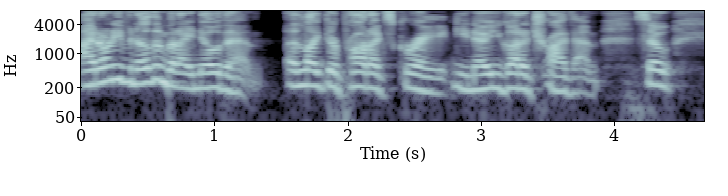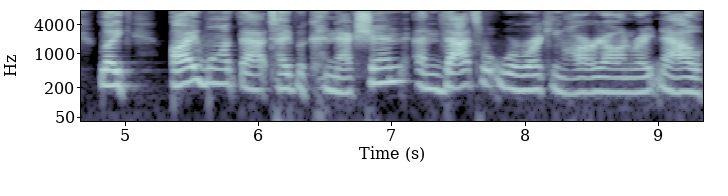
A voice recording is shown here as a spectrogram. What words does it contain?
I don't even know them, but I know them. And like their product's great. You know, you got to try them. So, like, I want that type of connection. And that's what we're working hard on right now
